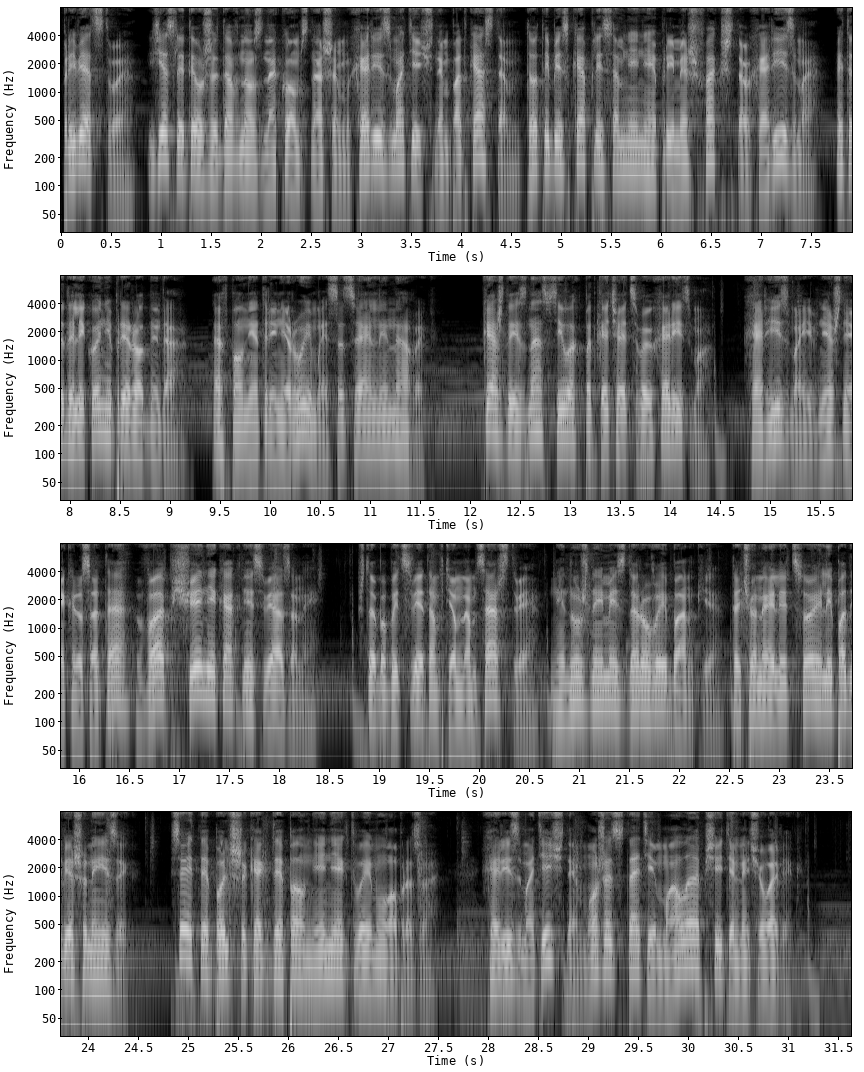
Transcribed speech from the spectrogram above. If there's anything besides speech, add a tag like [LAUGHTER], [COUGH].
Приветствую! Если ты уже давно знаком с нашим харизматичным подкастом, то ты без капли сомнения примешь факт, что харизма – это далеко не природный дар, а вполне тренируемый социальный навык. Каждый из нас в силах подкачать свою харизму. Харизма и внешняя красота вообще никак не связаны. Чтобы быть светом в темном царстве, не нужно иметь здоровые банки, точеное лицо или подвешенный язык. Все это больше как дополнение к твоему образу. Харизматичным может стать и малообщительный человек.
